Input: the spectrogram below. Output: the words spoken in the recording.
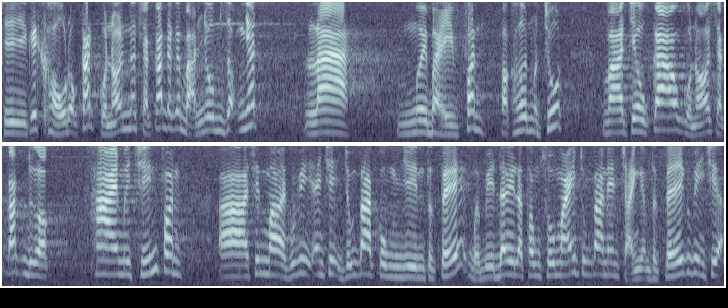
thì cái khẩu độ cắt của nó nó sẽ cắt được cái bản nhôm rộng nhất là 17 phân hoặc hơn một chút và chiều cao của nó sẽ cắt được 29 phân. À, xin mời quý vị anh chị chúng ta cùng nhìn thực tế bởi vì đây là thông số máy chúng ta nên trải nghiệm thực tế quý vị anh chị ạ.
